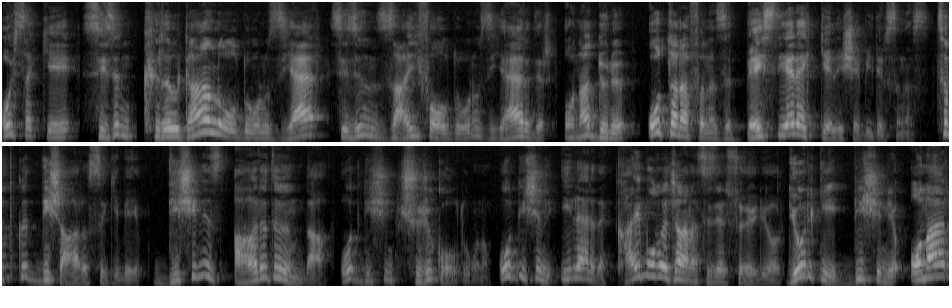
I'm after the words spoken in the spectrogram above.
Oysa ki sizin kırılgan olduğunuz yer sizin zayıf olduğunuz yerdir. Ona dönüp o tarafınızı besleyerek gelişebilirsiniz. Tıpkı diş ağrısı gibi. Dişiniz ağrıdığında o dişin çürük olduğunu, o dişin ileride kaybolacağını size söylüyor. Diyor ki dişini onar,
